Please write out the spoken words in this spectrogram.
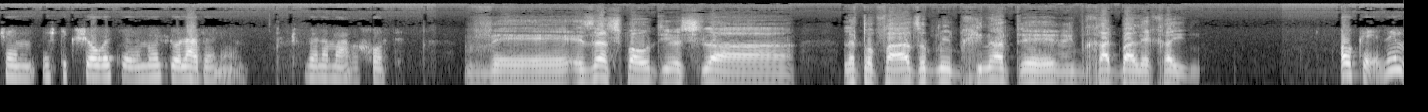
שיש תקשורת אה, מאוד גדולה ביניהם, בין המערכות. ואיזה השפעות יש ל- לתופעה הזאת מבחינת אה, רווחת בעלי חיים? אוקיי, אז אם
